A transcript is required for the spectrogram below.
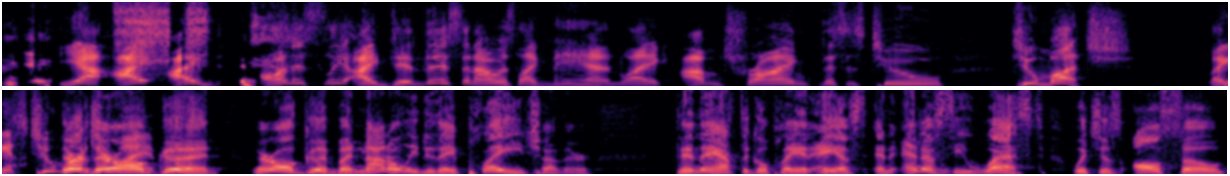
games. yeah i i honestly i did this and i was like man like i'm trying this is too too much like Yeah. it's too They're much they're all opinion. good. They're all good. But not only do they play each other, then they have to go play an AFC an NFC West, which is also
